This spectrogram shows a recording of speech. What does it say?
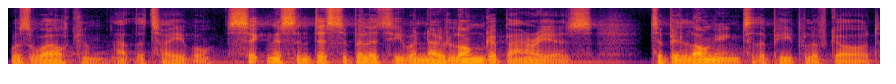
was welcome at the table. Sickness and disability were no longer barriers to belonging to the people of God.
